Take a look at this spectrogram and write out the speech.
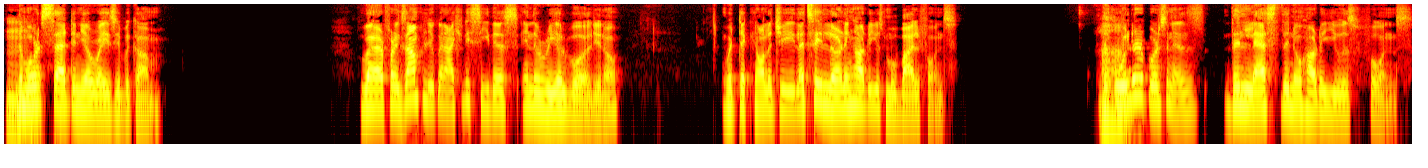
Hmm. The more set in your ways you become. Where, for example, you can actually see this in the real world, you know, with technology, let's say learning how to use mobile phones. The Uh-huh. older a person is, the less they know how to use phones,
